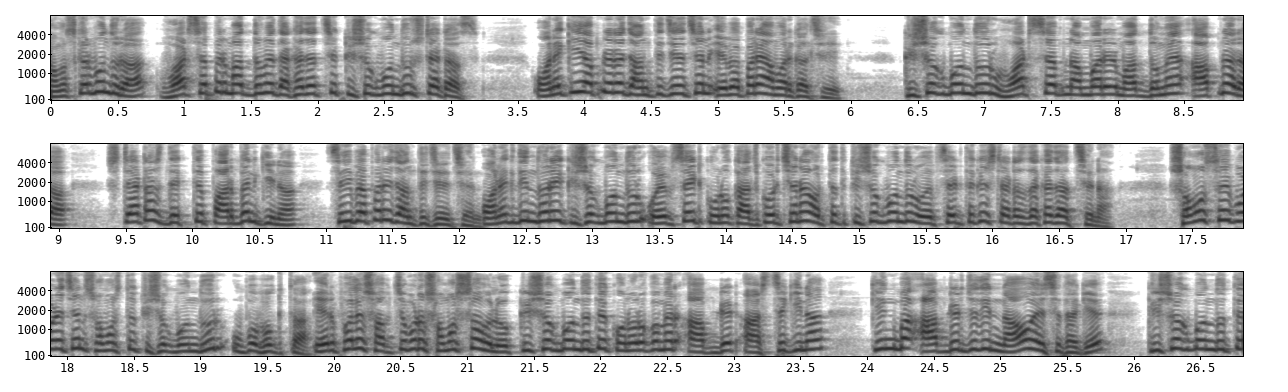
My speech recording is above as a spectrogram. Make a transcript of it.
নমস্কার বন্ধুরা হোয়াটসঅ্যাপের মাধ্যমে দেখা যাচ্ছে কৃষক বন্ধুর স্ট্যাটাস অনেকেই আপনারা জানতে চেয়েছেন এ ব্যাপারে আমার কাছে। কৃষক বন্ধুর হোয়াটসঅ্যাপ নাম্বারের মাধ্যমে আপনারা স্ট্যাটাস দেখতে পারবেন কিনা, সেই ব্যাপারে জানতে চেয়েছেন। অনেক দিন ধরেই কৃষক বন্ধুর ওয়েবসাইট কোনো কাজ করছে না, অর্থাৎ কৃষক বন্ধুর ওয়েবসাইট থেকে স্ট্যাটাস দেখা যাচ্ছে না। সমস্যায় পড়েছেন সমস্ত কৃষক বন্ধুর উপভোক্তা। এর ফলে সবচেয়ে বড় সমস্যা হলো, কৃষক বন্ধুতে কোনো রকমের আপডেট আসছে কিনা কিংবা আপডেট যদি নাও এসে থাকে, কৃষক বন্ধুতে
